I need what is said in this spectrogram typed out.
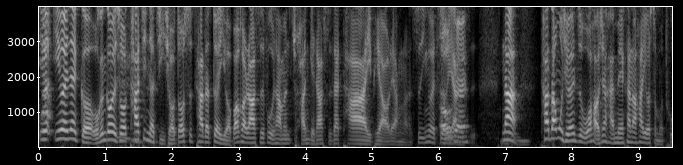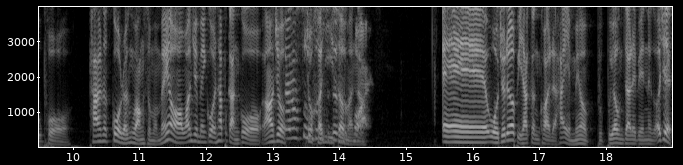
因为因为那个，我跟各位说，他进的几球都是他的队友，包括拉师傅他们传给他，实在太漂亮了，是因为这样子。那他到目前为止，我好像还没看到他有什么突破。哦。他的过人王什么没有啊？完全没过人，他不敢过，哦，然后就就横移射门了。诶，我觉得有比他更快的，他也没有不不用在那边那个。而且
